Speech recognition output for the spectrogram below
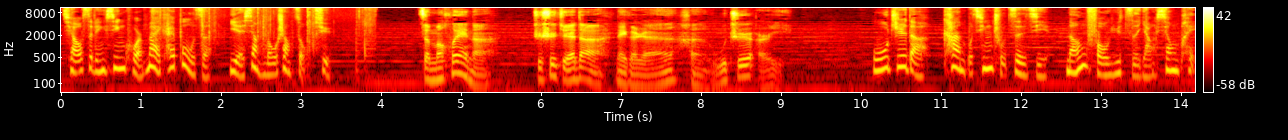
乔斯林辛库尔迈开步子，也向楼上走去。“怎么会呢？只是觉得那个人很无知而已。无知的看不清楚自己能否与子阳相配。”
